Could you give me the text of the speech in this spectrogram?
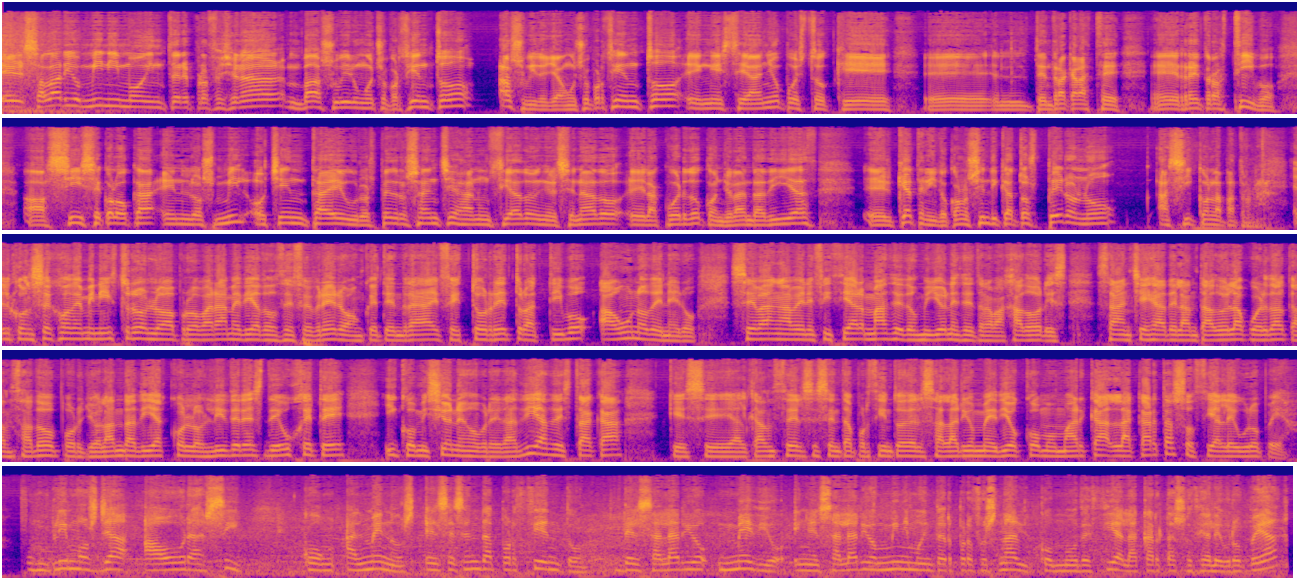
El salario mínimo interprofesional va a subir un 8%, ha subido ya un 8% en este año, puesto que eh, tendrá carácter eh, retroactivo. Así se coloca en los 1.080 euros. Pedro Sánchez ha anunciado en el Senado el acuerdo con Yolanda Díaz, el que ha tenido con los sindicatos, pero no así con la patronal. El Consejo de Ministros lo aprobará a mediados de febrero, aunque tendrá efecto retroactivo a 1 de enero. Se van a beneficiar más de 2 millones de trabajadores. Sánchez ha adelantado el acuerdo alcanzado por Yolanda Díaz con los líderes de UGT y comisiones obreras. Díaz destaca que se alcance el 60% del salario medio como marca la Carta Social Europea. Cumplimos ya ahora sí con al menos el 60% del salario medio en el salario mínimo interprofesional, como decía la Carta Social Europea.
